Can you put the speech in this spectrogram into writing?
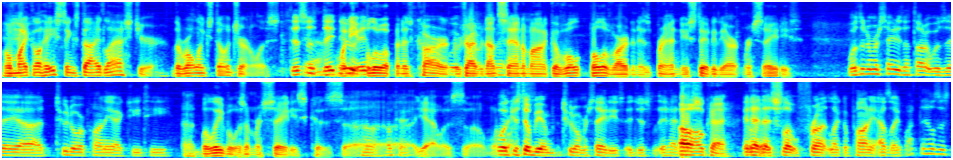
Well, Michael Hastings died last year, the Rolling Stone journalist. This is- they when do he in- blew up in his car Well, driving down right. Santa Monica Boulevard in his brand new state of the art Mercedes. Was it a Mercedes? I thought it was a uh, two door Pontiac GT. I believe it was a Mercedes because, uh, Oh, okay. yeah, it was. Uh, Well, it could still be a two door Mercedes. It just it had. Oh, okay, It okay. had that slope front like a Pontiac. I was like, what the hell is this?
